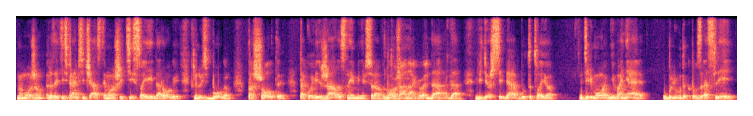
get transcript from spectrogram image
Мы можем разойтись прямо сейчас. Ты можешь идти своей дорогой. Клянусь Богом. Пошел ты. Такой весь жалостный, мне все равно. Это уже она говорит. Да, да. Ведешь себя, будто твое дерьмо не воняет. Ублюдок, повзрослей.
